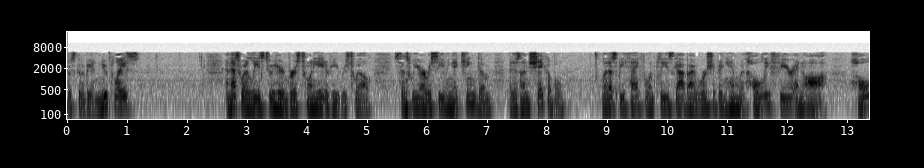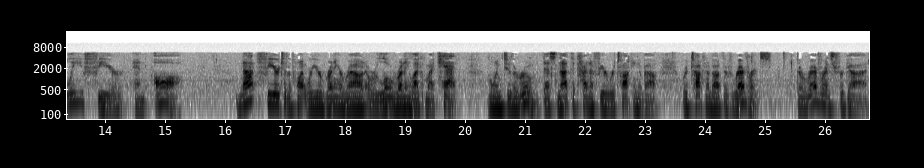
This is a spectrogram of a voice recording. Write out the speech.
It's going to be a new place. And that's what it leads to here in verse 28 of Hebrews 12. Since we are receiving a kingdom that is unshakable, let us be thankful and please God by worshiping Him with holy fear and awe. Holy fear and awe. Not fear to the point where you're running around or low running like my cat going to the room. That's not the kind of fear we're talking about. We're talking about the reverence the reverence for God,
